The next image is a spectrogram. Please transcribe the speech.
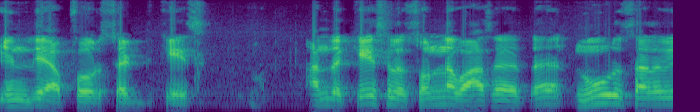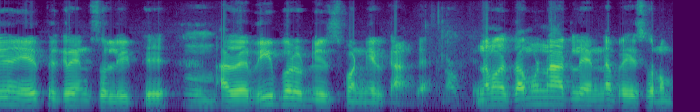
Court in the aforesaid case. அந்த கேஸில் சொன்ன வாசகத்தை நூறு சதவீதம் ஏற்றுக்கிறேன்னு சொல்லிட்டு. அதை ரீப்ரொடியூஸ் பண்ணியிருக்காங்க. நம்ம தமிழ்நாட்டில் என்ன பேசுகிறோம்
